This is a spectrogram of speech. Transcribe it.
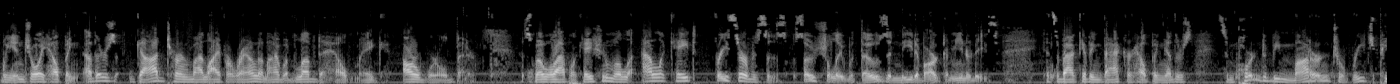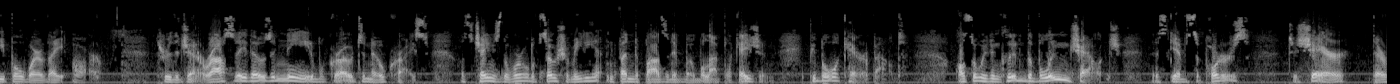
We enjoy helping others. God turned my life around, and I would love to help make our world better. This mobile application will allocate free services socially with those in need of our communities. It's about giving back or helping others. It's important to be modern to reach people where they are. Through the generosity, those in need will grow to know Christ. Let's change the world of social media and fund a positive mobile application people will care about. Also, we've included the Balloon Challenge. This gives supporters to share their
